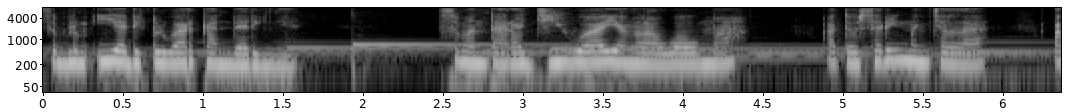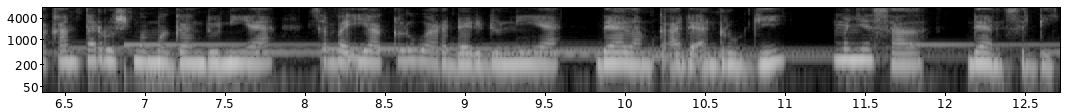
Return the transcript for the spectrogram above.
sebelum ia dikeluarkan darinya. Sementara jiwa yang lawaumah atau sering mencela akan terus memegang dunia sampai ia keluar dari dunia dalam keadaan rugi, menyesal, dan sedih.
